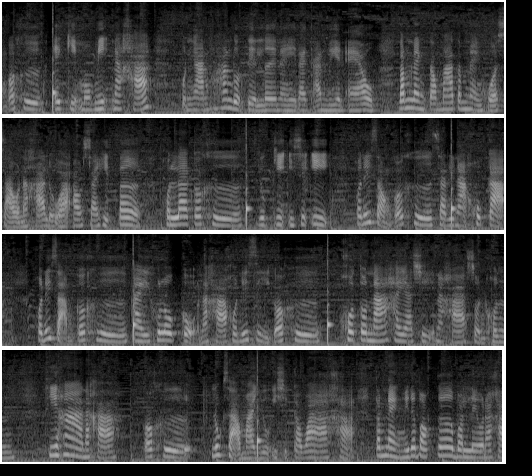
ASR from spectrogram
2 ก็คือเอกิโมมินะคะ ผลงานค่อนข้างโดดเด่นเลยในรายการ VNL ตำแหน่งต่อมาตำแหน่งหัวเสานะคะ หรือว่า outside hitter คนแรกก็คือยุกิอิชิอิคนที่ 2 ก็คือซารินาโคกะ คนที่ 3 ก็คือไอคุโรโกะนะคะ คนทีสี่ 4 ก็คือโคโตนะฮายาชินะคะ ส่วนคนที่ 5 นะคะ ก็คือ ลูกสาวมายูอิชิกาวะค่ะ ตำแหน่งมิดเดิลบล็อกเกอร์บอลเร็วนะคะ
